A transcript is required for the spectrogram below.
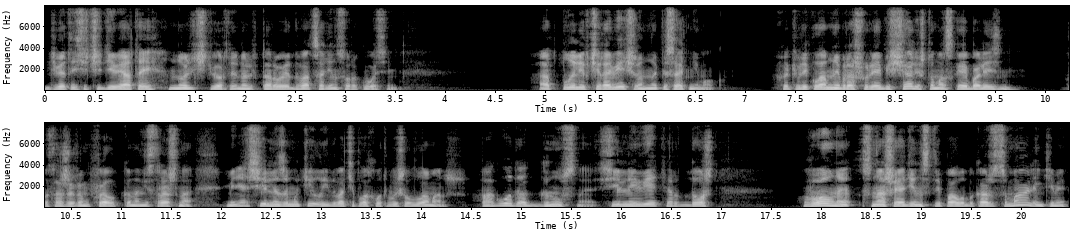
2009-04-02-2148. Отплыли вчера вечером, написать не мог. Хоть в рекламной брошюре обещали, что морская болезнь Пассажирам Фелкона не страшна. Меня сильно замутило, едва теплоход вышел в Ла-Манш. Погода гнусная, сильный ветер, дождь. Волны с нашей одиннадцатой палубы кажутся маленькими,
